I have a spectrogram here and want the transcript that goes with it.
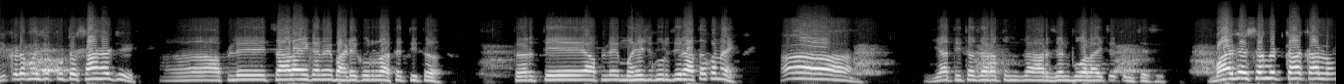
इकडे म्हणजे कुठं? सांगा की. अं, आपले चाळ आहे का नाही? भाडे करून राहतात तिथं. तर ते आपले महेश गुरुजी राहतं का नाही? हा. या तिथं जरा तुमचं अर्जंट बोलायचं तुमच्याशी. माझ्या संगत का काढलो?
